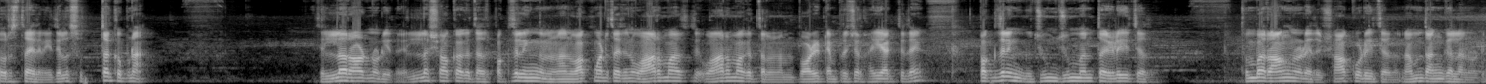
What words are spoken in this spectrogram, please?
ತೋರಿಸ್ತಾ ಇದ್ದೀನಿ. ಇದೆಲ್ಲ ಸುತ್ತ ಕಬ್ಬಣ. ಇದೆಲ್ಲ ರಾಡ್ ನೋಡಿ. ಇದು ಎಲ್ಲ ಶಾಕ್ ಆಗುತ್ತೆ. ಅದ್ರ ಪಕ್ಕದಲ್ಲಿ ಹಿಂಗೆ ನಾನು ವಾಕ್ ಮಾಡ್ತಾ ಇದ್ದೀನಿ. ವಾರ್ಮ್ ವಾರ್ಮ್ ಆಗುತ್ತಲ್ಲ. ನಮ್ಮ ಬಾಡಿ ಟೆಂಪ್ರೇಚರ್ ಹೈ ಆಗ್ತಿದೆ. ಪಕ್ಕದಲ್ಲಿ ಹಿಂಗೆ ಜುಮ್ ಜುಮ್ ಅಂತ ಇಳಿಯುತ್ತೆ ಅದು. ತುಂಬ ರಾಂಗ್ ನೋಡಿ ಅದು ಶಾಕ್ ಹೊಡಿಯುತ್ತೆ ಅದು. ನಮ್ದು ಹಂಗಲ್ಲ ನೋಡಿ.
